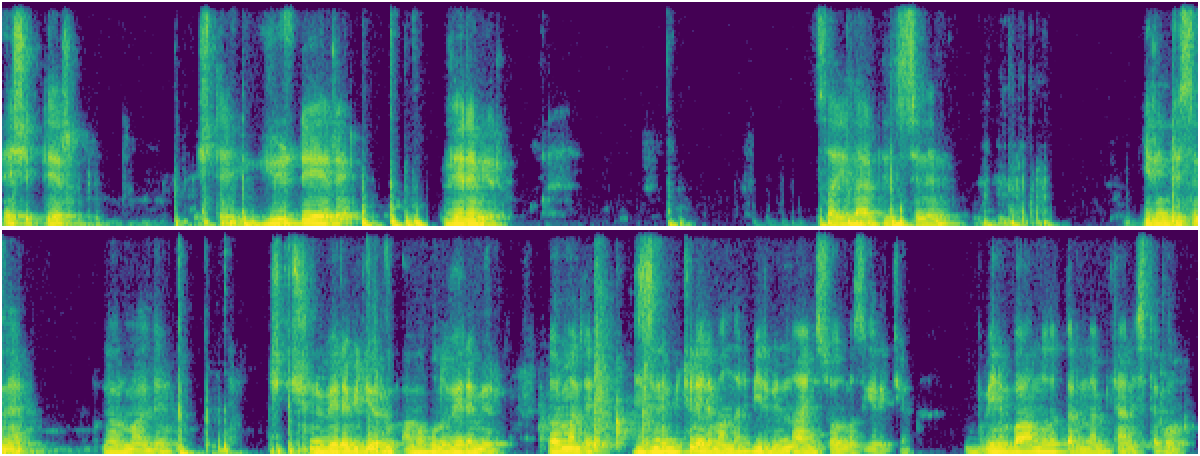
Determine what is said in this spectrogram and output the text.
eşittir işte yüz değeri veremiyorum. Sayılar dizisinin birincisine normalde işte şunu verebiliyorum ama bunu veremiyorum. Normalde dizinin bütün elemanları birbirinin aynısı olması gerekiyor. Benim bağımlılıklarımdan bir tanesi de bu.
